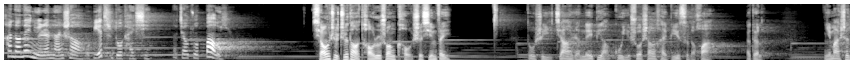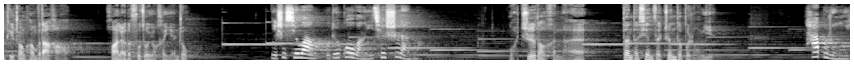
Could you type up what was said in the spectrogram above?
看到那女人难受，我别提多开心，那叫做报应。乔治知道陶如霜口是心非，都是一家人，没必要故意说伤害彼此的话。啊，对了，你妈身体状况不大好，化疗的副作用很严重。你是希望我对过往一切释然吗？我知道很难，但她现在真的不容易。她不容易，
